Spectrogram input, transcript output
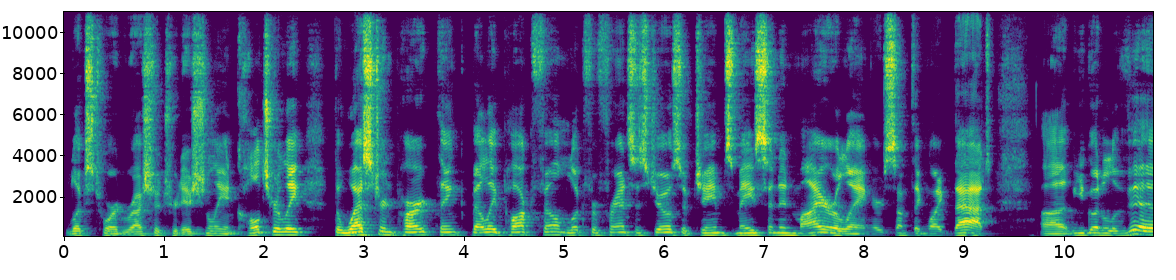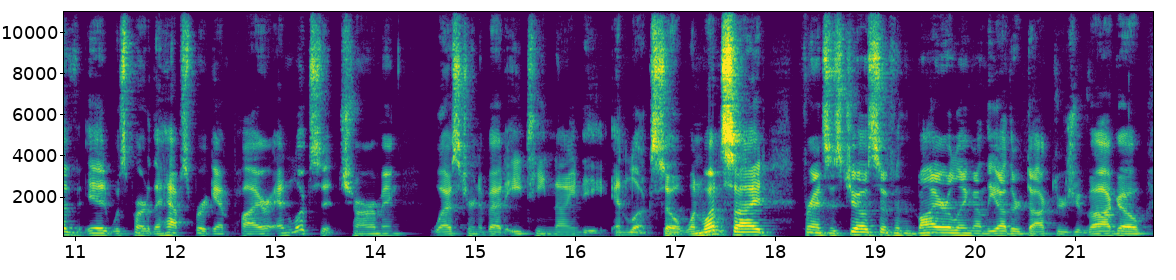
looks toward Russia traditionally and culturally. The western part, think Belle Epoque film, look for Francis Joseph, James Mason, and Mayerling, or something like that. Uh, you go to Lviv, it was part of the Habsburg Empire and looks at charming Western about 1890 and looks. So on one side, Francis Joseph and Mayerling, on the other, Dr. Zhivago.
